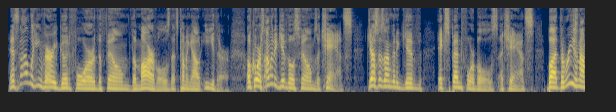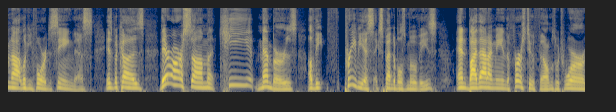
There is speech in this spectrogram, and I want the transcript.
And it's not looking very good for the film The Marvels that's coming out either. Of course, I'm going to give those films a chance, just as I'm going to give Expendables a chance. But the reason I'm not looking forward to seeing this is because there are some key members of the previous Expendables movies. And by that, I mean the first two films, which were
